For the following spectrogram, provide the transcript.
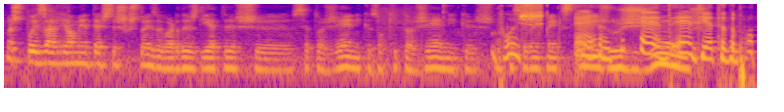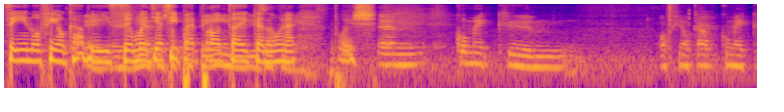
Mas depois há realmente estas questões agora das dietas eh, cetogénicas ou ketogénicas, nunca Pois, como é que se é, diz, os é, é a dieta da proteína, ao fim e ao cabo, É, é isso. É uma dieta hiperproteica, não é? Pois. Hum, como é que, hum, ao fim e ao cabo, como é que,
